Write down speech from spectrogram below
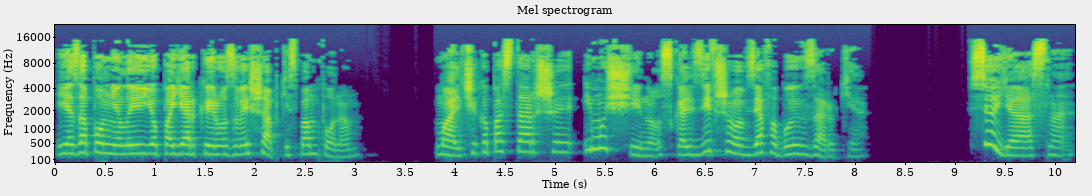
Я запомнила ее по яркой розовой шапке с помпоном. Мальчика постарше и мужчину, скользившего, взяв обоих за руки. Все ясно.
